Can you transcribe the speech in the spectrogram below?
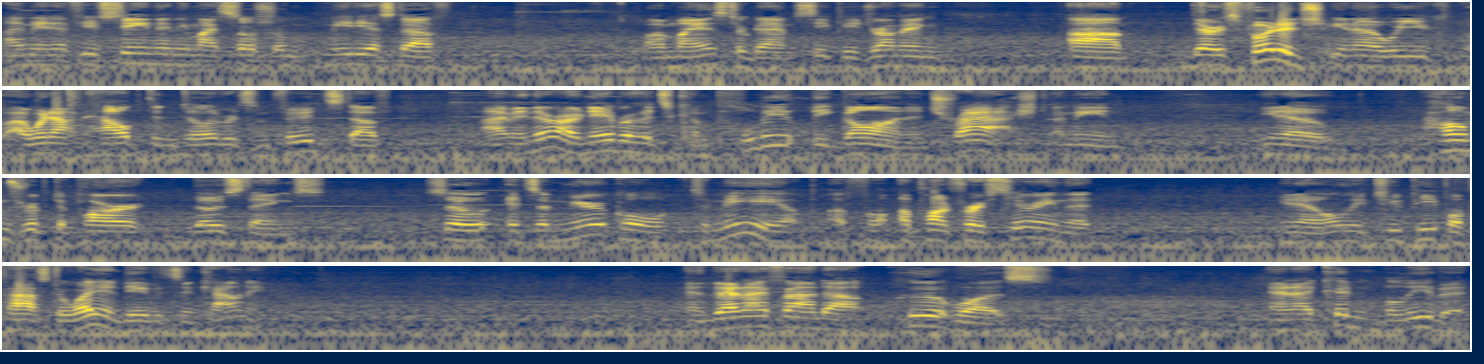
I mean, if you've seen any of my social media stuff, on my Instagram, CP Drumming. Um, there's footage, you know, where you I went out and helped and delivered some food and stuff. I mean, there are neighborhoods completely gone and trashed. I mean, you know, homes ripped apart, those things. So it's a miracle to me upon first hearing that, you know, only two people passed away in Davidson County. And then I found out who it was, and I couldn't believe it.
